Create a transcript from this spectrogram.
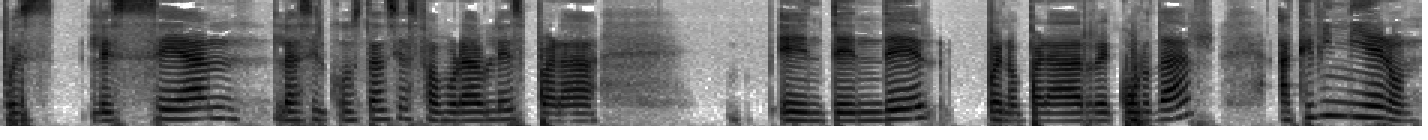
pues les sean las circunstancias favorables para entender, bueno, para recordar a qué vinieron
